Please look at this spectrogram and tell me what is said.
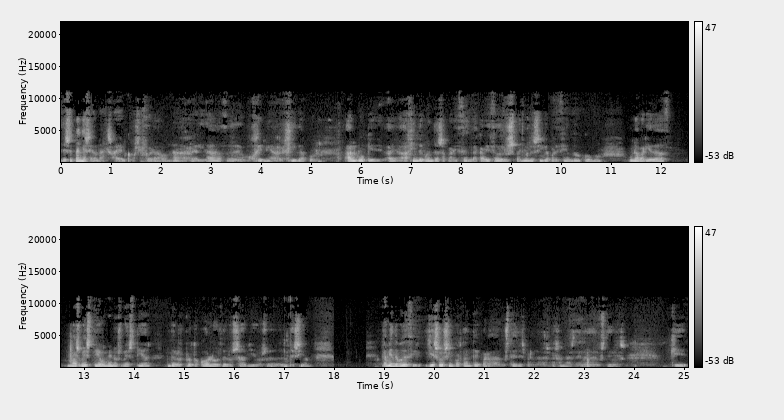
Desde España se habla de Israel como si fuera una realidad eh, homogénea, regida por algo que, a fin de cuentas, aparece en la cabeza de los españoles, sigue apareciendo como una variedad más bestia o menos bestia de los protocolos de los sabios eh, de Sion. También debo decir, y eso es importante para ustedes, para las personas de la edad de ustedes, que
